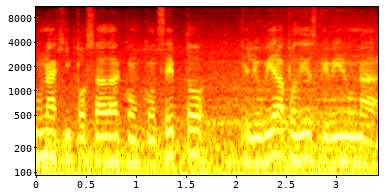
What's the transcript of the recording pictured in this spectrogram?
Una jiposada con concepto que le hubiera podido escribir una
